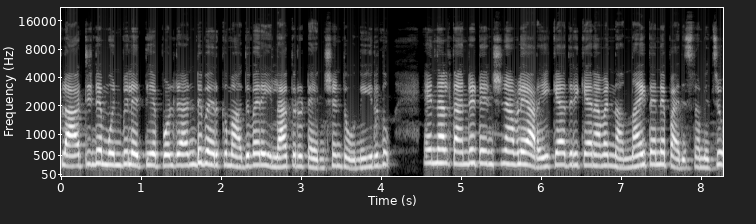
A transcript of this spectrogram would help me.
ഫ്ലാറ്റിന്റെ മുൻപിലെത്തിയപ്പോൾ രണ്ടുപേർക്കും അതുവരെ ഇല്ലാത്തൊരു ടെൻഷൻ തോന്നിയിരുന്നു. എന്നാൽ തന്റെ ടെൻഷൻ അവളെ അറിയിക്കാതിരിക്കാൻ അവൻ നന്നായി തന്നെ പരിശ്രമിച്ചു.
